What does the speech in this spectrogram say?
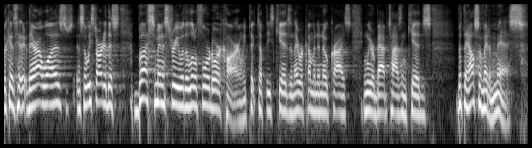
because there I was. And so we started this bus ministry with a little four door car. And we picked up these kids, and they were coming to know Christ, and we were baptizing kids. But they also made a mess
